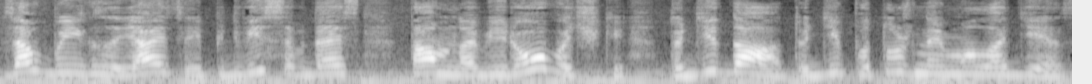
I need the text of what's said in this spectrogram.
взяв би їх за яйця і підвісив десь там на вірьовочки, тоді да, тоді потужний молодець.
